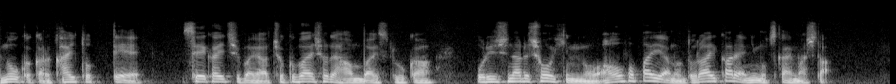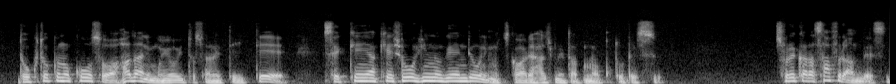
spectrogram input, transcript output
農家から買い取って青果市場や直売所で販売するほかオリジナル商品の青パパイヤのドライカレーにも使いました。独特の酵素は肌にも良いとされていて石鹸や化粧品の原料にも使われ始めたとのことです。それからサフランです。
